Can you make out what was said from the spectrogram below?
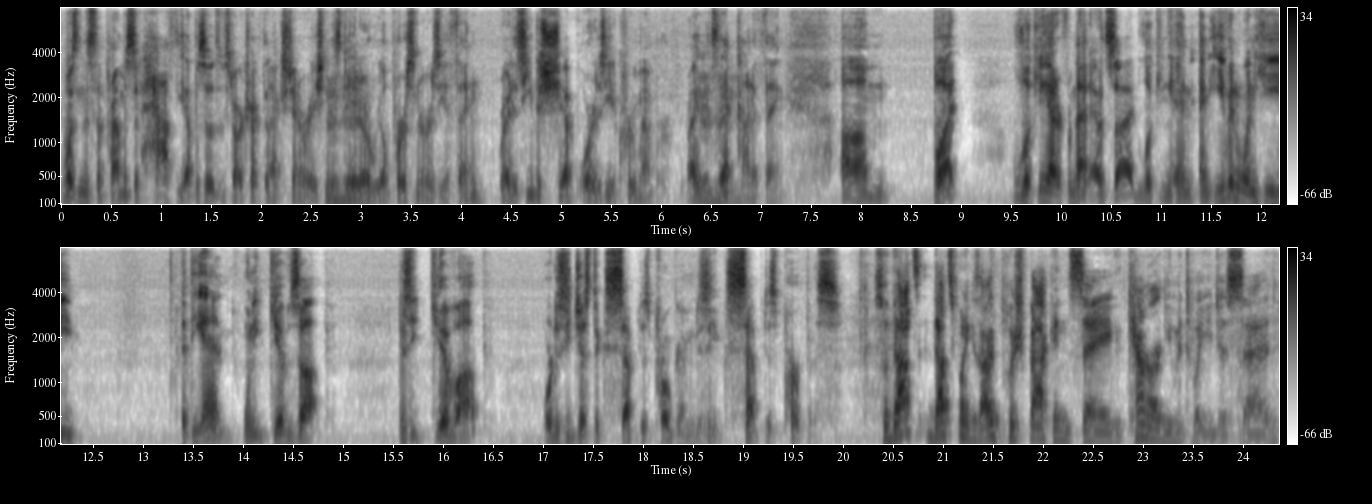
wasn't this the premise of half the episodes of Star Trek: The Next Generation? Is Data mm-hmm. a real person or is he a thing? Right? Is he the ship or is he a crew member? Right? It's that mm-hmm. kind of thing. Um, but looking at it from that outside, looking in, and even when he, at the end, when he gives up, does he give up, or does he just accept his programming? Does he accept his purpose? So that's that's funny because I would push back and say counter argument to what you just said.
